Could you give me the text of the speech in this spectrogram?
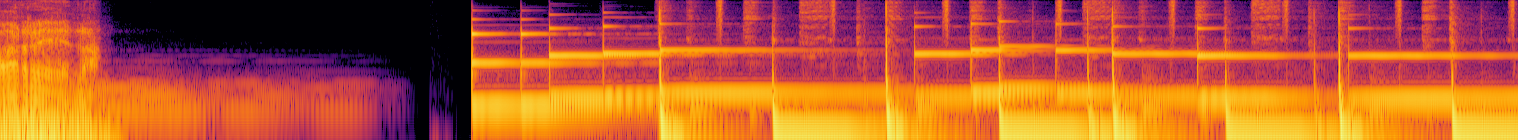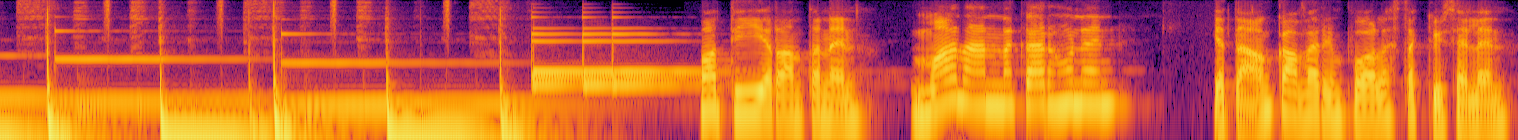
Areena. Mä oon Tiia Rantanen Mä oon Anna Karhunen. ja tää on kaverin puolesta kyselen.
